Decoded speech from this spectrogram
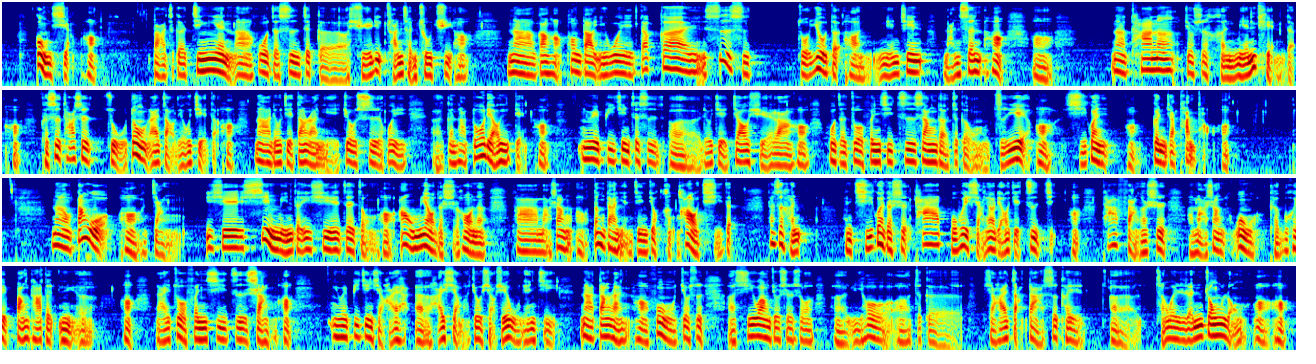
共享哈。把这个经验啊，或者是这个学历传承出去哈。那刚好碰到一位大概四十左右的哈年轻男生哈啊，那他呢就是很腼腆的哈，可是他是主动来找刘姐的哈。那刘姐当然也就是会呃跟他多聊一点哈。因为毕竟这是呃刘姐教学啦哈，或者做分析智商的这种职业啊，习惯啊更加探讨啊。那当我哈讲一些姓名的一些这种哈奥妙的时候呢，他马上啊瞪大眼睛就很好奇的，但是很很奇怪的是，他不会想要了解自己。哈，他反而是，马上问我可不可以帮他的女儿哈来做分析智商哈，因为毕竟小孩呃还小嘛，就小学五年级，那当然哈，父母就是啊希望就是说呃以后啊这个小孩长大是可以呃成为人中龙啊哈，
